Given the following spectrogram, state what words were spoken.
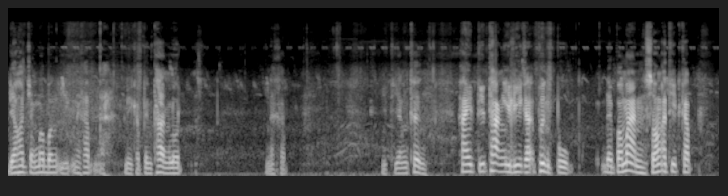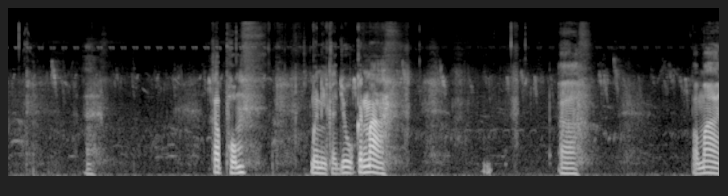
เดี๋ยวเขาจังมาเบิ่งอีกนะครับนี่ก็เป็นทางรถนะครับ มีเทียงเทิงให้ติดทางอีหลีก็เพึ่งปลูกได้ประมาณ2องอาทิตย์ครับ ครับผมเมื่อนี้ก็อยู่กันมาประมาณ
